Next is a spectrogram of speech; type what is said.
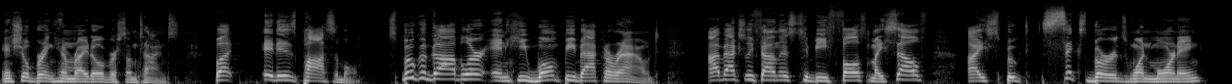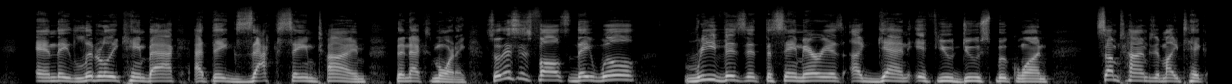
and she'll bring him right over sometimes. But it is possible. Spook a gobbler and he won't be back around. I've actually found this to be false myself. I spooked six birds one morning and they literally came back at the exact same time the next morning. So this is false. They will revisit the same areas again if you do spook one. Sometimes it might take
